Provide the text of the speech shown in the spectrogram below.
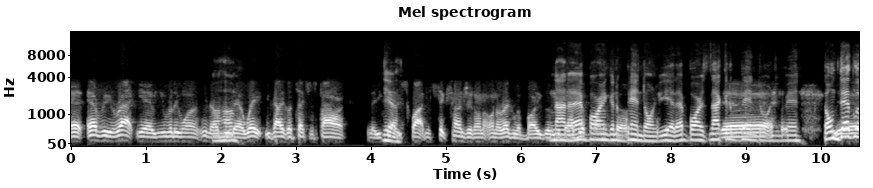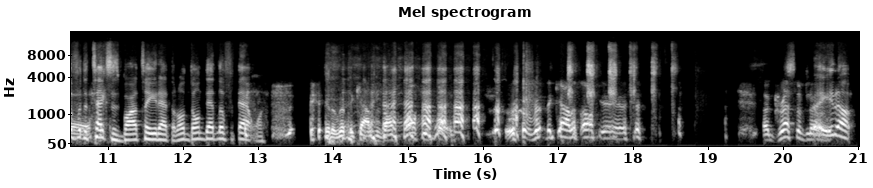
at every rack. Yeah, when you really want, you know, Uh-huh. do that weight, you got to go Texas power. You know, you can't Yeah. be squatting 600 on a, on a regular bar. You go Nah, nah, that bar ain't gonna So, bend on you. Yeah, that bar is not gonna bend on you, man. Don't deadlift with the Texas bar. I'll tell you that though. Don't don't deadlift with that one. It'll rip the callus off, off your head. rip the callus off your head. Aggressive nose. Straight up.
